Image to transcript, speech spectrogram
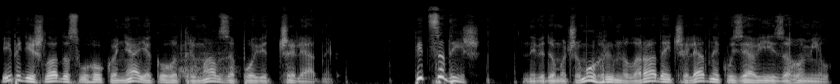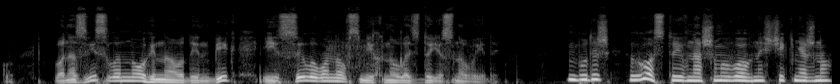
і підійшла до свого коня, якого тримав за повід челядник. Підсадиш. Невідомо чому гримнула рада, і челядник узяв її за гомілку. Вона звісила ноги на один бік і силовано всміхнулась до ясновиди. Будеш гостею в нашому вогнищі, княжно.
